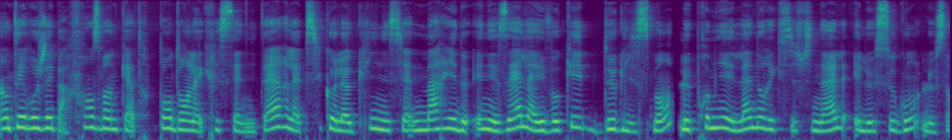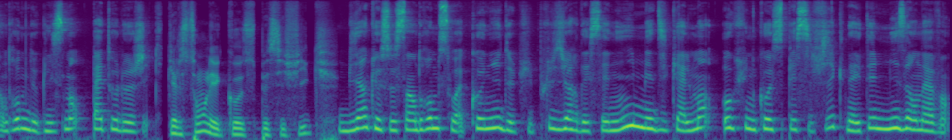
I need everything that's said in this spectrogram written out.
Interrogée par France 24 pendant la crise sanitaire, la psychologue clinicienne Marie de Hennezel a évoqué deux glissements. Le premier est l'anorexie finale et le second le syndrome de glissement pathologique. Quelles sont les causes spécifiques? Bien que ce syndrome soit connu depuis plusieurs décennies, médicalement aucune cause spécifique n'a été mise en avant.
